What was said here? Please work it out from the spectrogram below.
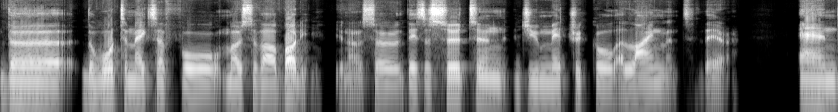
The the water makes up for most of our body. You know, so there's a certain geometrical alignment there, and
